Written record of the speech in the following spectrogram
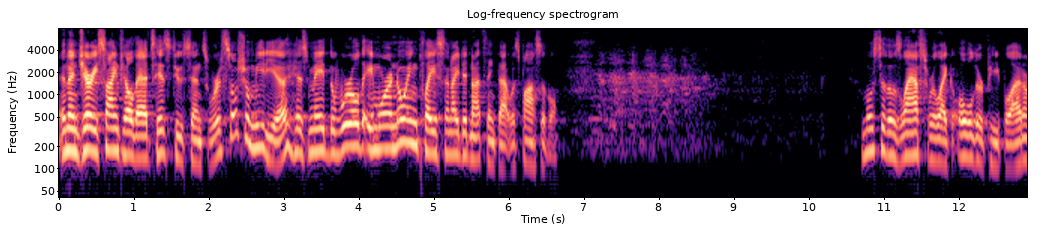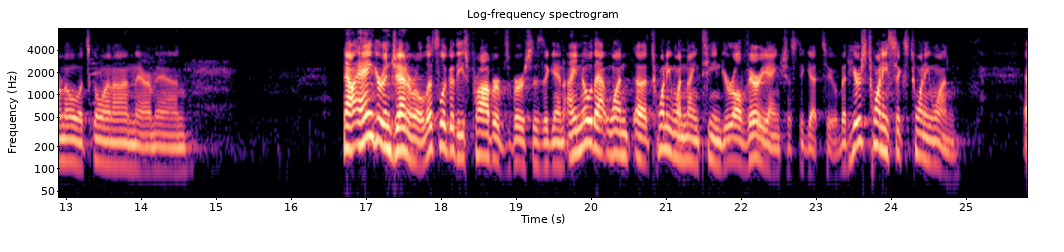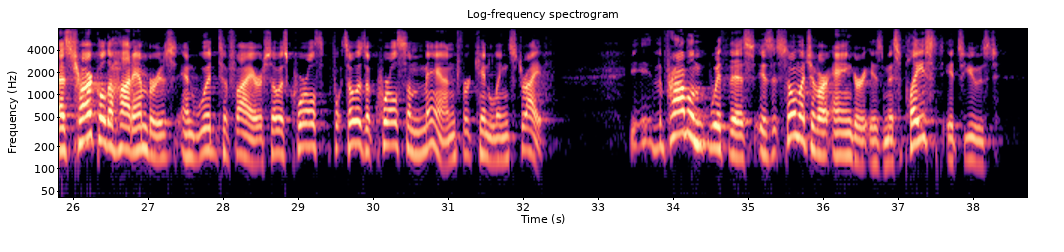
And then Jerry Seinfeld adds his two cents worth. Social media has made the world a more annoying place, and I did not think that was possible. Most of those laughs were like older people. I don't know what's going on there, man. Now, anger in general, let's look at these Proverbs verses again. I know that one, uh, 2119, you're all very anxious to get to, but here's 2621. As charcoal to hot embers and wood to fire, so is, quarrels, so is a quarrelsome man for kindling strife. The problem with this is that so much of our anger is misplaced, it's used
